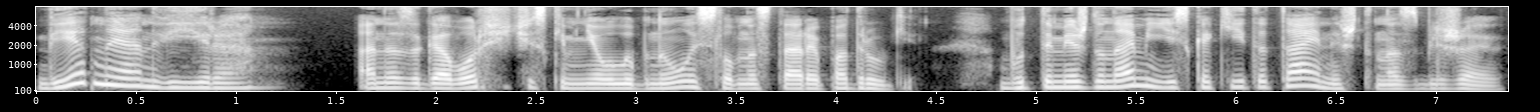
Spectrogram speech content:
«Бедная Анвира!» Она заговорщически мне улыбнулась, словно старой подруге. Будто между нами есть какие-то тайны, что нас сближают.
